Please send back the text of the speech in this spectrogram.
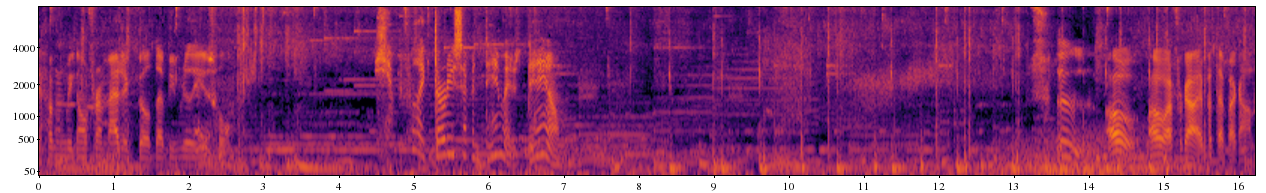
if I'm gonna be going for a magic build, that'd be really useful. Me for like 37 damage, damn. Ooh, oh, oh, I forgot, I put that back on.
